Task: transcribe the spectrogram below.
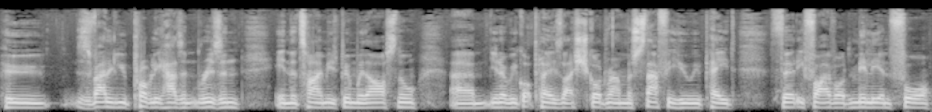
whose value probably hasn't risen in the time he's been with Arsenal. Um, you know, we've got players like Shkodran Mustafi, who we paid 35 odd million for.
